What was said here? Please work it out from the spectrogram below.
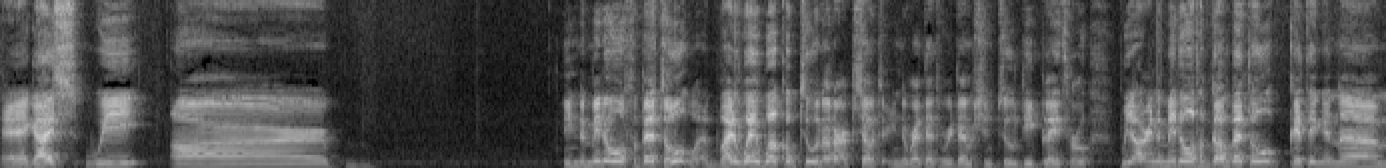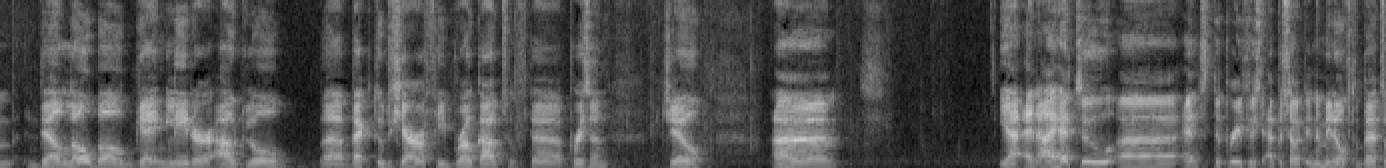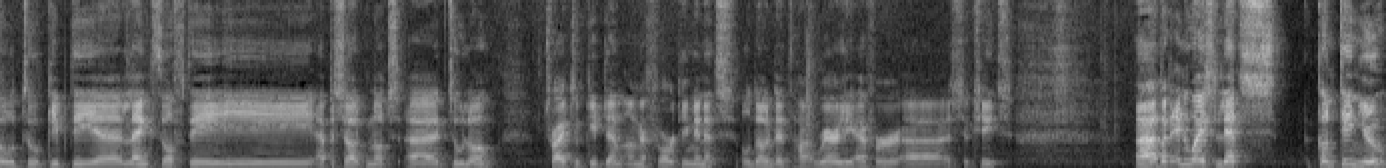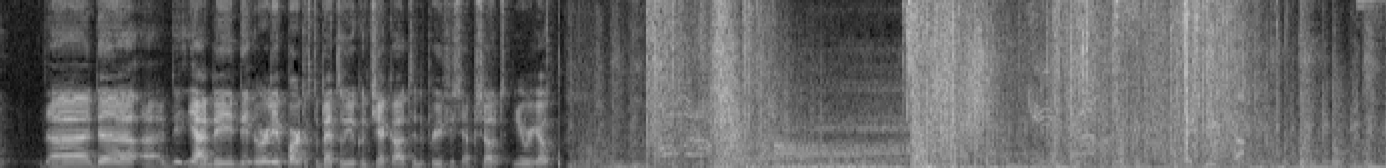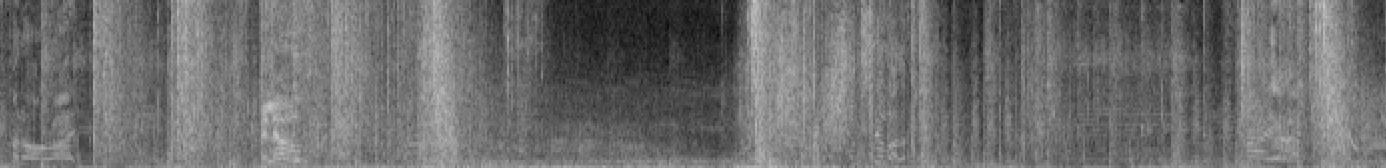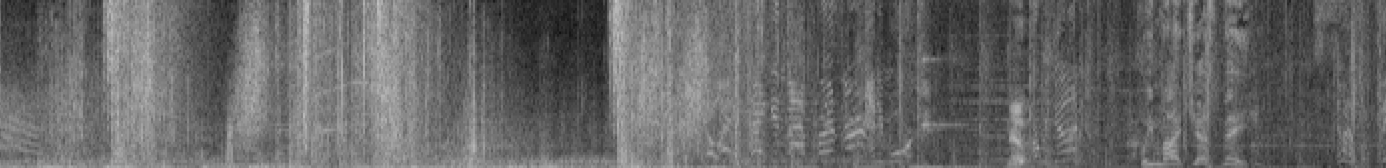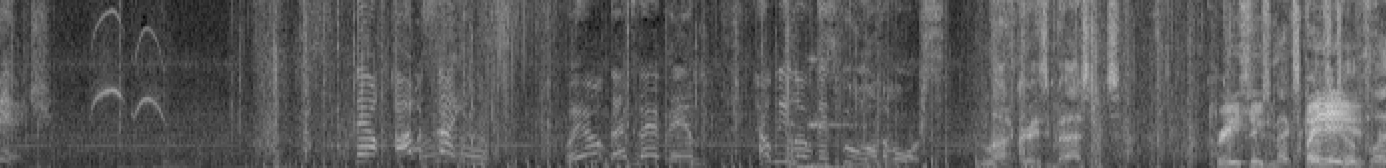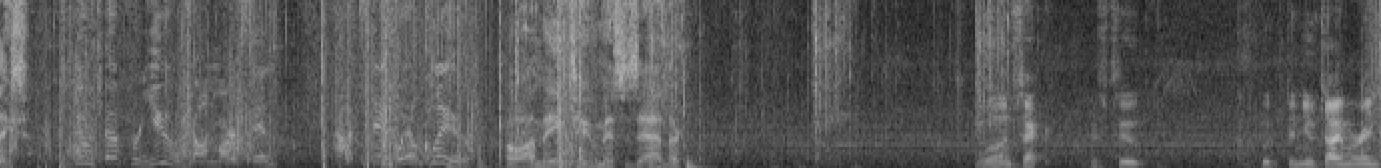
Hey guys, we are in the middle of a battle. By the way, welcome to another episode in the Red Dead Redemption 2 D playthrough. We are in the middle of a gun battle, getting an um, Del Lobo gang leader outlaw uh, back to the sheriff. He broke out of the prison, jail. Um, yeah, and I had to uh, end the previous episode in the middle of the battle to keep the uh, length of the episode not uh, too long. Try to keep them under 40 minutes, although that rarely ever uh, succeeds. Uh, but anyways, let's continue. Uh, the, the yeah the, the earlier part of the battle you can check out in the previous episode. Here we go. They keep coming. All right. Hello. I'm still alive. You ain't taking my prisoner anymore. Nope. Are we done? We might just be. Crazy Seems Mexico's a tough place. Too tough for you, John Marston. I'd stay well clear. Oh, I mean to, Mrs. Adler. One sec. Have to put the new timer in.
